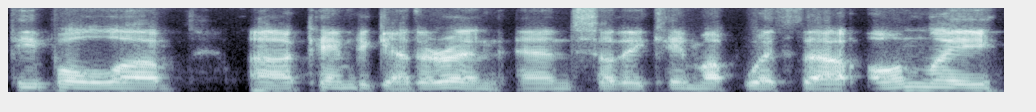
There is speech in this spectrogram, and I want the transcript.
people uh, uh, came together, and and so they came up with uh, only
